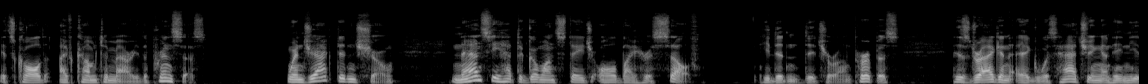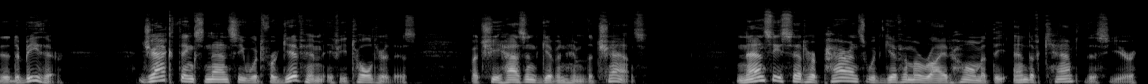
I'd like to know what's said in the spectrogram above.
It's called I've Come to Marry the Princess. When Jack didn't show, Nancy had to go on stage all by herself. He didn't ditch her on purpose. His dragon egg was hatching and he needed to be there. Jack thinks Nancy would forgive him if he told her this, but she hasn't given him the chance. Nancy said her parents would give him a ride home at the end of camp this year,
